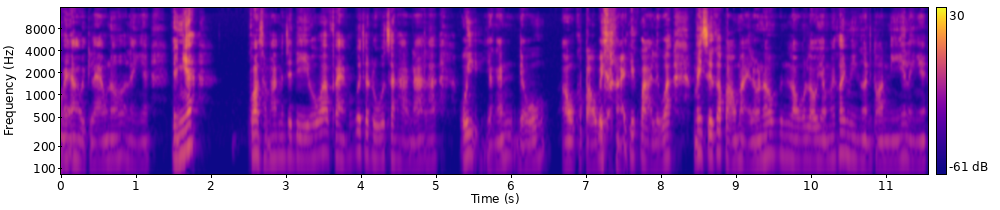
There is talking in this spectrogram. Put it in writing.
ไม่เอาอีกแล้วเนาะอะไรเงี้ย อย่างเงี้ยความสัมพันธ์มันจะดีเพราะว่าแฟนเขาก็จะรู้สถานะล้วอุ้ย อย่างนั้นเดี๋ยวเอากระเป๋าไปขายดีกว่า หรือว่าไม่ซื้อกระเป๋าใหม่แล้วเนาะเราเรายังไม่ค่อยมีเงินตอนนี้อะไรเงี้ย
